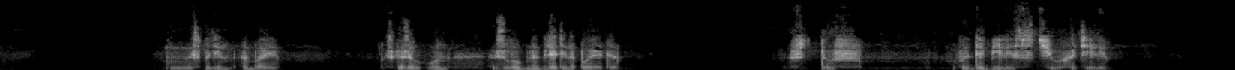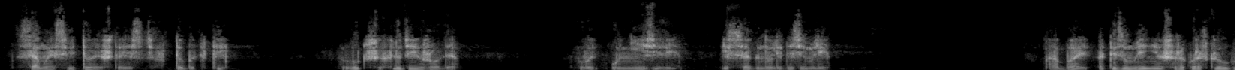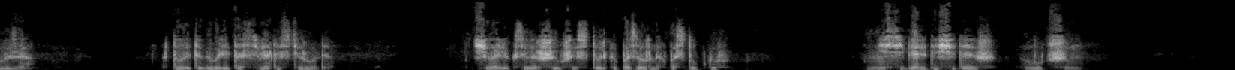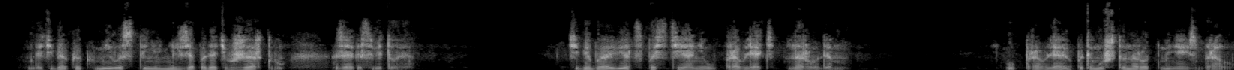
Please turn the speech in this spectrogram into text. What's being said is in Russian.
«Господин Абай», — сказал он, злобно глядя на поэта, — что ж, вы добились, чего хотели. Самое святое, что есть в Тубыкты, лучших людей рода, вы унизили и согнули до земли. Абай от изумления широко раскрыл глаза. Кто это говорит о святости рода? Человек, совершивший столько позорных поступков? Не себя ли ты считаешь лучшим? Да тебя как милостыню нельзя подать в жертву за это святое. Тебе бы овец спасти, а не управлять народом. Управляю, потому что народ меня избрал.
